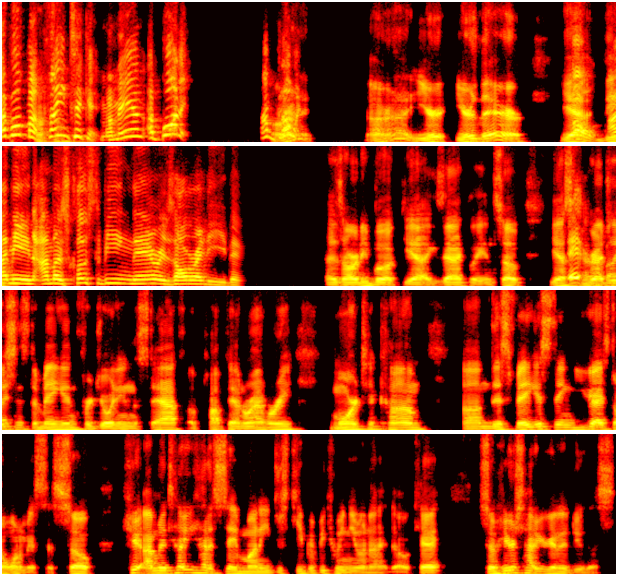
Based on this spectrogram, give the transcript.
I bought my Uh-huh. plane ticket, my man. I bought it. I'm All going. right. All right. You're you're there. Yeah. oh, the- I mean, I'm as close to being there as already there. has already booked. Yeah, exactly. And so, yes, There, congratulations to Megan for joining the staff of Top Fan Rivalry. More to come. Um, this Vegas thing, you guys don't want to miss this. So here, I'm going to tell you how to save money. Just keep it between you and I, though. Okay. So here's how you're going to do this.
